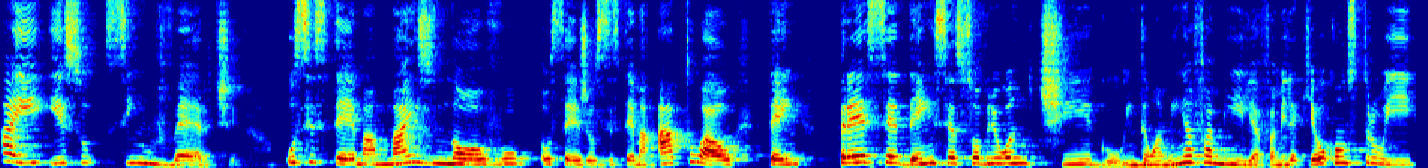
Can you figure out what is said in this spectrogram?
aí isso se inverte. O sistema mais novo, ou seja, o sistema atual, tem precedência sobre o antigo. Então, a minha família, a família que eu construí,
